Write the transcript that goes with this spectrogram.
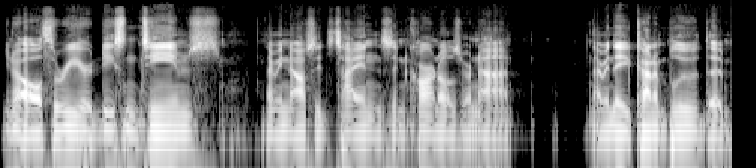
You know, all three are decent teams. I mean, obviously the Titans and Cardinals are not. I mean, they kind of blew the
